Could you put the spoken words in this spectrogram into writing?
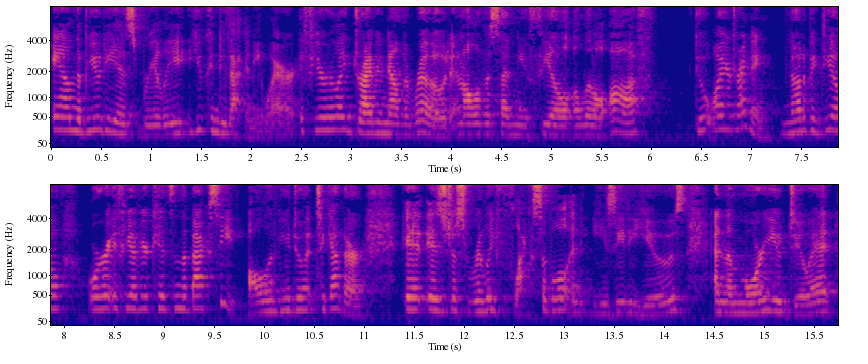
And the beauty is really, you can do that anywhere. If you're like driving down the road and all of a sudden you feel a little off, do it while you're driving. Not a big deal. Or if you have your kids in the back seat, all of you do it together. It is just really flexible and easy to use. And the more you do it,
